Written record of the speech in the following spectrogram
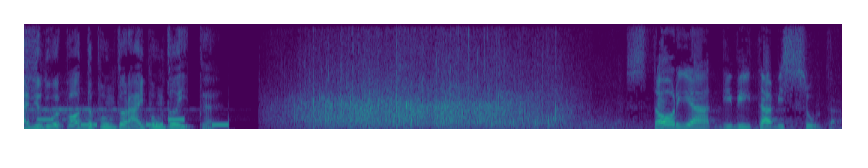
radio2pod.rai.it Storia di vita vissuta.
